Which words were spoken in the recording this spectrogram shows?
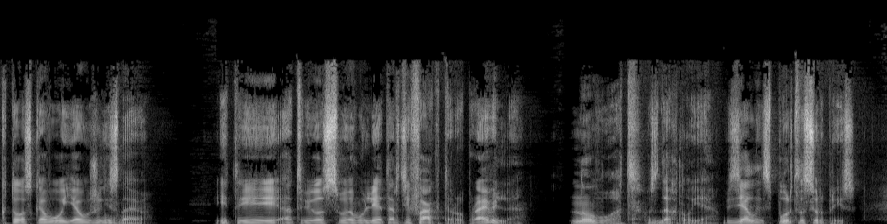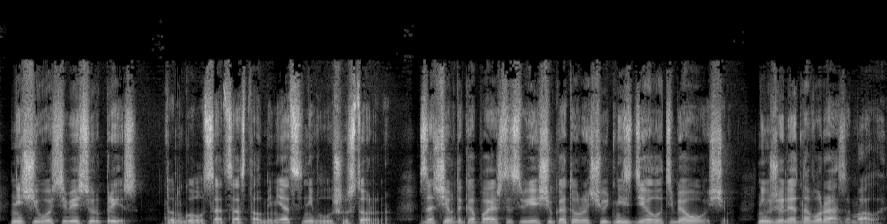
Кто с кого, я уже не знаю. И ты отвез свой амулет артефактору, правильно? Ну вот, вздохнул я. Взял и испортил сюрприз. Ничего себе сюрприз. Тон голоса отца стал меняться не в лучшую сторону. «Зачем ты копаешься с вещью, которая чуть не сделала тебя овощем? Неужели одного раза мало?»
